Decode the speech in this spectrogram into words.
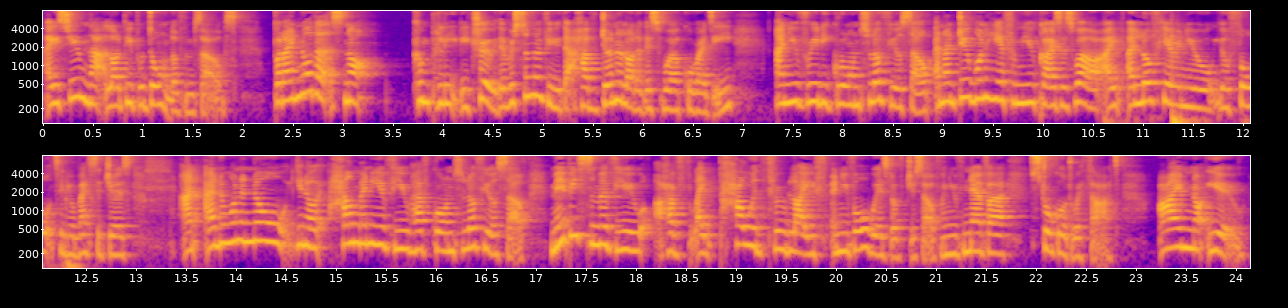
I assume that a lot of people don't love themselves. But I know that's not completely true. There are some of you that have done a lot of this work already and you've really grown to love yourself. And I do want to hear from you guys as well. I, I love hearing your, your thoughts and your messages. And I want to know, you know, how many of you have grown to love yourself? Maybe some of you have like powered through life and you've always loved yourself and you've never struggled with that. I'm not you.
